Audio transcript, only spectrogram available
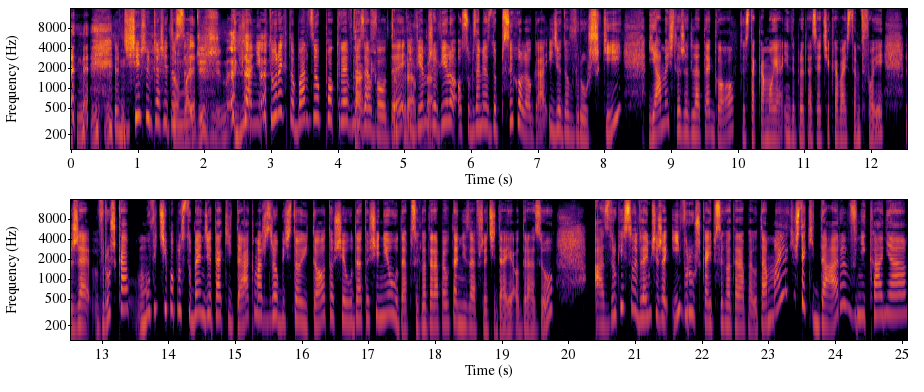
w dzisiejszym czasie to Są s- dla niektórych to bardzo pokrewne Tak, zawody i wiem, że wiele osób zamiast do psychologa idzie do wróżki. Ja myślę, że dlatego, to jest taka moja interpretacja, ciekawa jestem twojej, że wróżka mówi ci po prostu będzie tak i tak, masz zrobić to i to, to się uda, to się nie uda. Psychoterapeuta nie zawsze ci daje od razu. A z drugiej strony wydaje mi się, że i wróżka i psychoterapeuta ma jakiś taki dar wnikania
